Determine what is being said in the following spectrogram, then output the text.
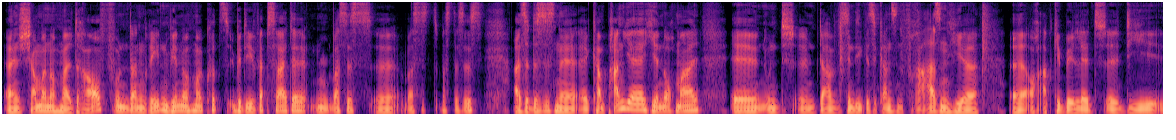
äh, schauen wir noch mal drauf und dann reden wir noch mal kurz über die Webseite, was ist, äh, was ist, was das ist. Also das ist eine äh, Kampagne hier noch mal äh, und äh, da sind diese ganzen Phrasen hier äh, auch abgebildet, äh, die,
